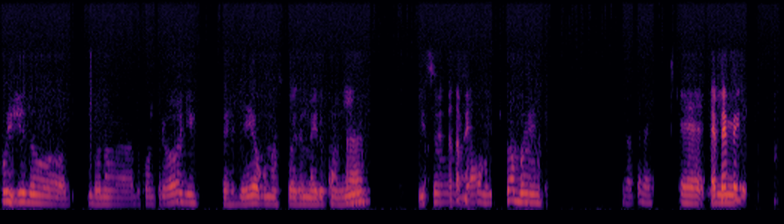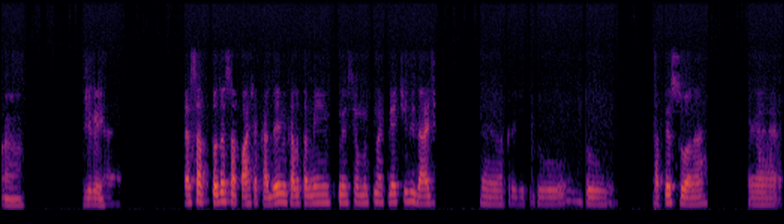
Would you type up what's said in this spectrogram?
fugir do, do, do controle, perder algumas coisas no meio do caminho. Isso Exatamente. é muito problema. Exatamente. É, É e Pepe. Ah, diga aí. essa, toda essa parte acadêmica, ela também influencia muito na criatividade, é, eu acredito, do, do, da pessoa, né? É,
